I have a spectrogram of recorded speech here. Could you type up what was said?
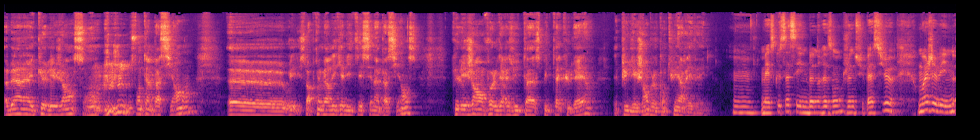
Eh bien, que les gens sont, sont impatients. Euh, oui, la première des qualités, c'est l'impatience les gens veulent des résultats spectaculaires, et puis les gens veulent continuer à rêver. Hmm. Mais est-ce que ça c'est une bonne raison? Je ne suis pas sûre. Moi j'avais une,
